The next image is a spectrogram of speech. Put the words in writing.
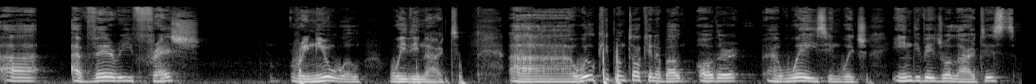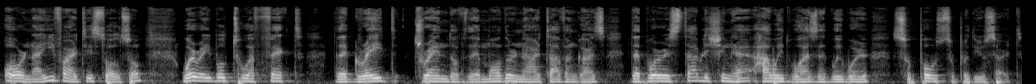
uh, a very fresh renewal within art. Uh, we'll keep on talking about other uh, ways in which individual artists or naive artists also were able to affect the great trend of the modern art avant gardes that were establishing how it was that we were supposed to produce art.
